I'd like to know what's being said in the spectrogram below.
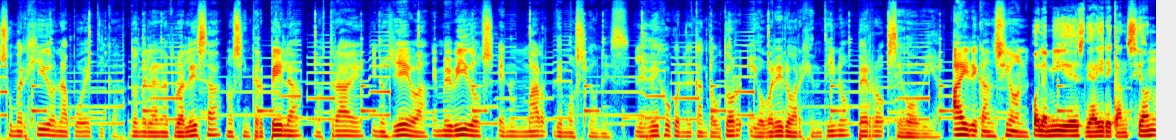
sumergido en la poética, donde la naturaleza nos interpela, nos trae y nos lleva embebidos en un mar de emociones. Les dejo con el cantautor y obrero argentino Perro Segovia. Aire Canción. Hola amigues de Aire Canción,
